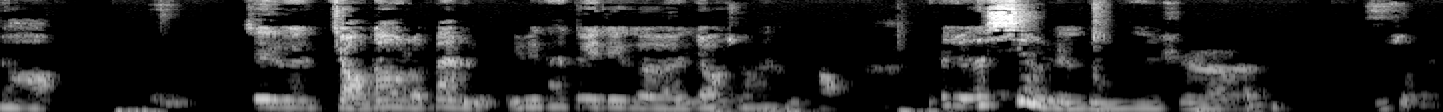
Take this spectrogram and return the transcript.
挺好，这个找到了伴侣，因为他对这个要求还很高，他觉得性这个东西是无所谓的，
